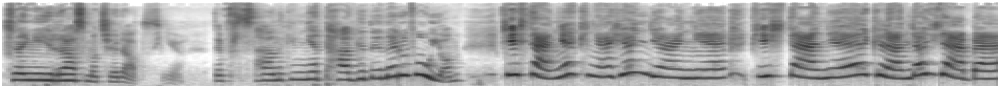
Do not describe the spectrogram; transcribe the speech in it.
przynajmniej raz macie rację. Te przystanki mnie tak denerwują. Przystanek na żądanie, przystanek lądo żaba.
